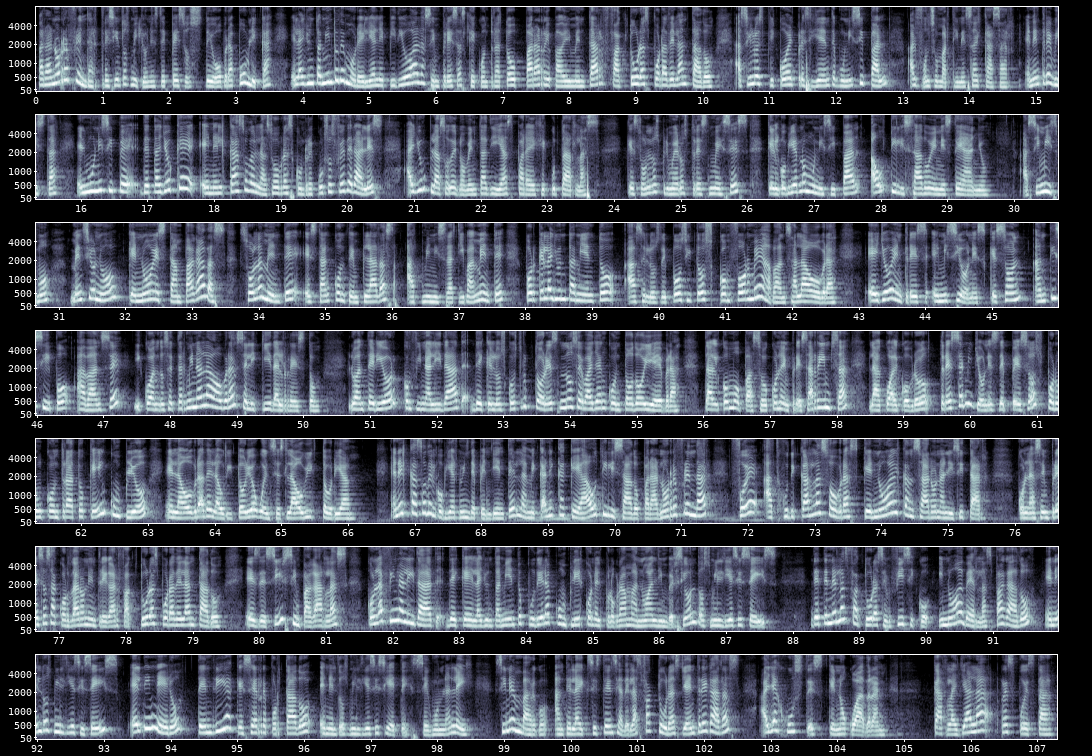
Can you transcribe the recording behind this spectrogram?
Para no refrendar 300 millones de pesos de obra pública, el Ayuntamiento de Morelia le pidió a las empresas que contrató para repavimentar facturas por adelantado, así lo explicó el presidente municipal Alfonso Martínez Alcázar. En entrevista, el municipio detalló que en el caso de las obras con recursos federales hay un plazo de 90 días para ejecutarlas que son los primeros tres meses que el gobierno municipal ha utilizado en este año. Asimismo, mencionó que no están pagadas, solamente están contempladas administrativamente porque el ayuntamiento hace los depósitos conforme avanza la obra. Ello en tres emisiones, que son anticipo, avance y cuando se termina la obra se liquida el resto. Lo anterior con finalidad de que los constructores no se vayan con todo y hebra, tal como pasó con la empresa RIMSA, la cual cobró 13 millones de pesos por un contrato que incumplió en la obra del auditorio Wenceslao Victoria. En el caso del gobierno independiente, la mecánica que ha utilizado para no refrendar fue adjudicar las obras que no alcanzaron a licitar con las empresas acordaron entregar facturas por adelantado, es decir, sin pagarlas, con la finalidad de que el ayuntamiento pudiera cumplir con el programa anual de inversión 2016. De tener las facturas en físico y no haberlas pagado en el 2016, el dinero tendría que ser reportado en el 2017, según la ley. Sin embargo, ante la existencia de las facturas ya entregadas, hay ajustes que no cuadran. Carla Yala, respuesta.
